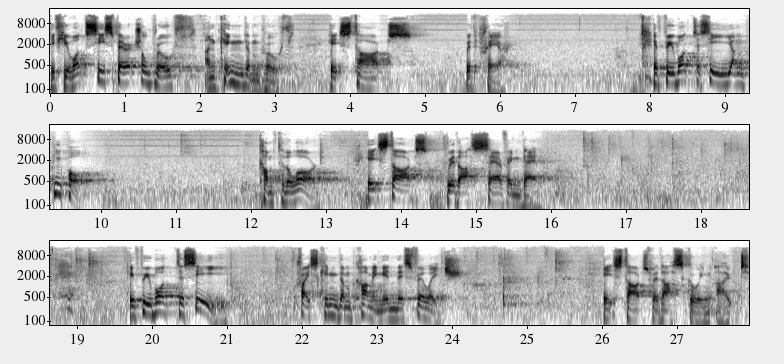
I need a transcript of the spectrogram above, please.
if you want to see spiritual growth and kingdom growth, it starts with prayer. If we want to see young people come to the Lord, it starts with us serving them. If we want to see Christ's kingdom coming in this village, it starts with us going out.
